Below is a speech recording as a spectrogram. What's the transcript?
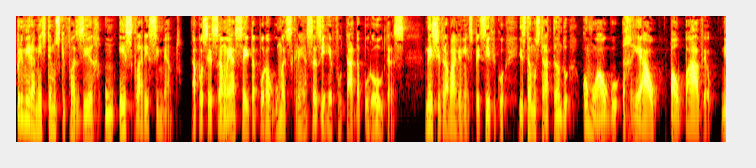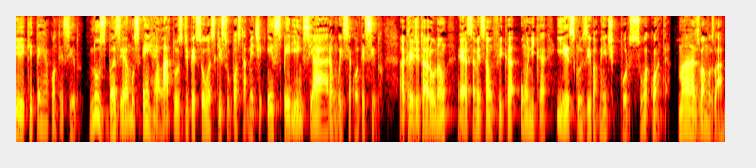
Primeiramente, temos que fazer um esclarecimento. A possessão é aceita por algumas crenças e refutada por outras. Neste trabalho em específico, estamos tratando como algo real, palpável e que tem acontecido. Nos baseamos em relatos de pessoas que supostamente experienciaram esse acontecido. Acreditar ou não, essa missão fica única e exclusivamente por sua conta. Mas vamos lá.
